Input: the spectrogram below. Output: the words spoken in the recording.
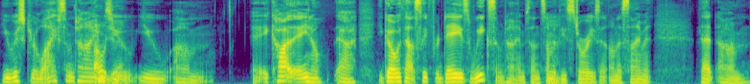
you risk your life sometimes. Oh, yeah. You you um, it ca- you know uh, you go without sleep for days, weeks sometimes on some of these stories on assignment. That um,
